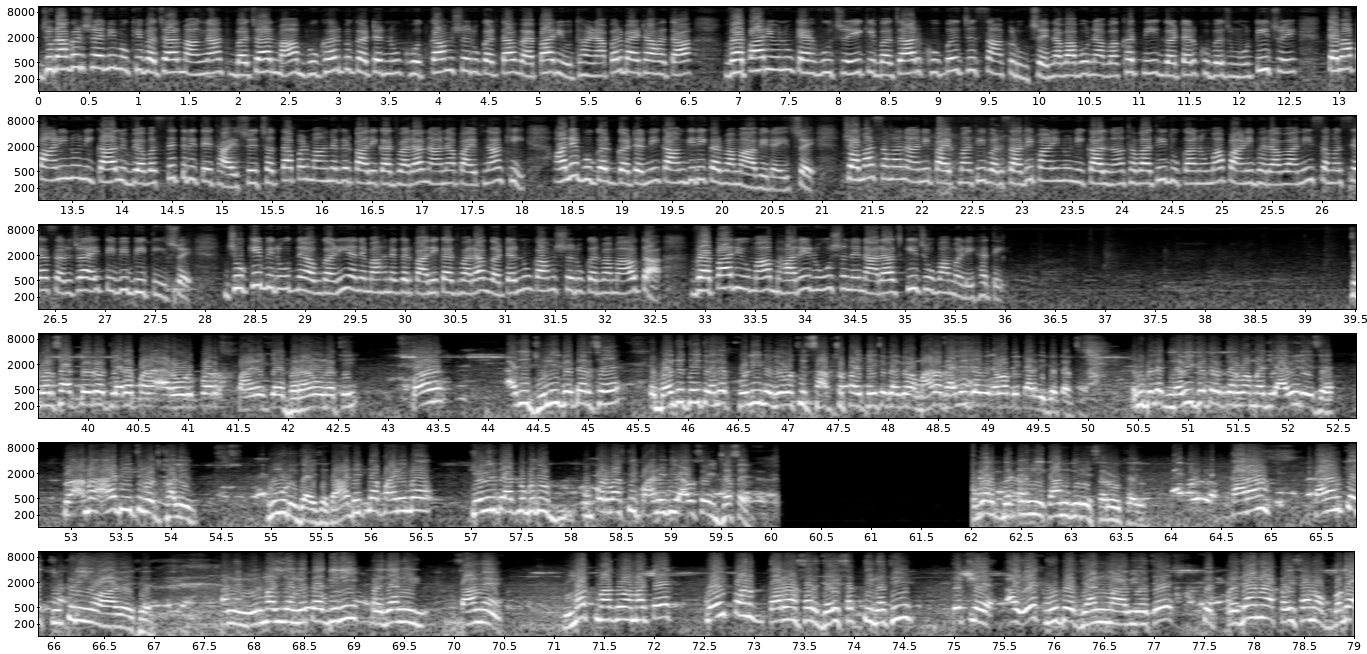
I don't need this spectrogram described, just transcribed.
જૂનાગઢ શહેરની મુખ્ય બજાર માંગનાથ બજારમાં ભૂગર્ભ ગટરનું ખોદકામ શરૂ કરતા વેપારીઓ ધરણા પર બેઠા હતા. વેપારીઓનું કહેવું છે કે બજાર ખૂબ જ સાંકડું છે. નવાબોના વખતની ગટર ખૂબ જ મોટી છે. તેમાં પાણીનો નિકાલ વ્યવસ્થિત રીતે થાય છે. છતાં પણ મહાનગરપાલિકા દ્વારા નાના પાઇપ નાખી અને ભૂગર્ભ ગટરની કામગીરી કરવામાં આવી રહી છે. ચોમાસામાં નાની પાઇપમાંથી વરસાદી પાણીનો નિકાલ ન થવાથી દુકાનોમાં પાણી ભરાવાની સમસ્યા સર્જાય તેવી ભીતિ છે. જોકે વિરોધને અવગણી અને મહાનગરપાલિકા દ્વારા ગટરનું કામ શરૂ કરવામાં આવતા વેપારીઓમાં ભારે રોષ અને નારાજગી જોવા મળી હતી. વરસાદ પડ્યો ત્યારે પણ આ રોડ પર પાણી ક્યાંય ભરાણું નથી. પણ આ જૂની ગટર છે, એ બંધ થઈ તો એને ખોલીને વ્યવસ્થિત સાફ સફાઈ થઈ છે કારણ કે માણસ હાલી જાય નવા પ્રકારની ગટર છે. એની પહેલા નવી ગટર કરવામાં આવી રહી છે, તો આમાં આઠ ઇંચનો જ ખાલી ઘૂંગળું જાય છે. આઠ ઇંચના પાણીમાં કેવી રીતે આટલું બધું ઉપરવાસથી પાણી જે આવશે એ જશે? ભૂગર્ભ ગટરની કામગીરી શરૂ થઈ. કારણ કારણ કે ચૂંટણીઓ આવે છે અને નિર્માલ્ય નેતાગીરી પ્રજાની સામે મત માંગવા માટે કોઈ પણ કારણસર જઈ શકતી નથી. એટલે આ એક મુદ્દો ધ્યાનમાં આવ્યો છે કે પ્રજાના પૈસાનો બગાડ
